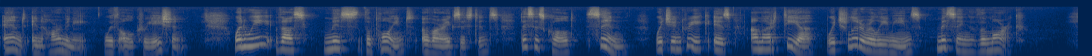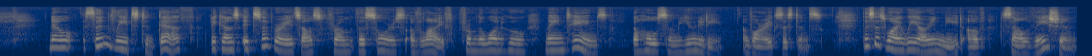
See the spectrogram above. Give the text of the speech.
and in harmony with all creation. When we thus miss the point of our existence, this is called sin, which in Greek is amartia, which literally means missing the mark. Now, sin leads to death because it separates us from the source of life, from the one who maintains the wholesome unity of our existence. This is why we are in need of salvation,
